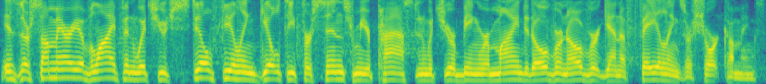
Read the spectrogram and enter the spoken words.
Is there some area of life in which you're still feeling guilty for sins from your past, in which you're being reminded over and over again of failings or shortcomings?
